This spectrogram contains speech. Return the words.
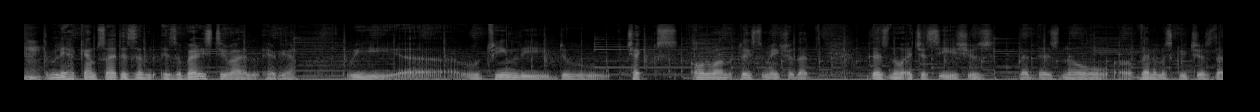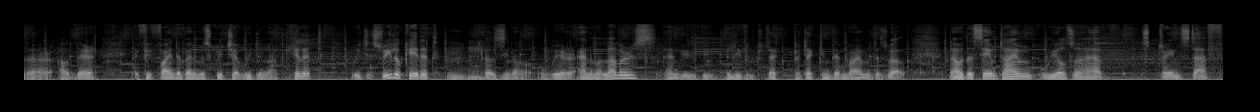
Mm. The Mleiha campsite is, an, is a very sterile area. We uh, routinely do checks all around the place to make sure that there's no HSC issues, that there's no uh, venomous creatures that are out there. If we find a venomous creature, we do not kill it. We just relocate it Mm. because you know we're animal lovers and we, we believe in protect, protecting the environment as well. Now at the same time, we also have trained staff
